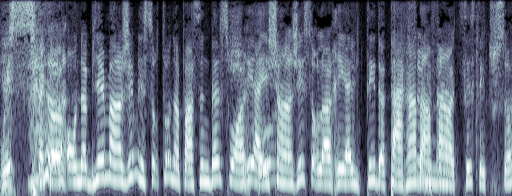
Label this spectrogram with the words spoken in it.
Oui. Fait qu'on- on a bien mangé, mais surtout, on a passé une belle soirée à échanger sur leur réalité de parents Absolument. d'enfants autistes et tout ça.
